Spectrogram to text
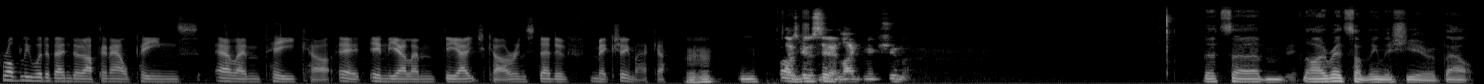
probably would have ended up in Alpine's LMP car, eh, in the LMDH car instead of Mick Schumacher. hmm I was going to say like Mick Schumacher. But um, I read something this year about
